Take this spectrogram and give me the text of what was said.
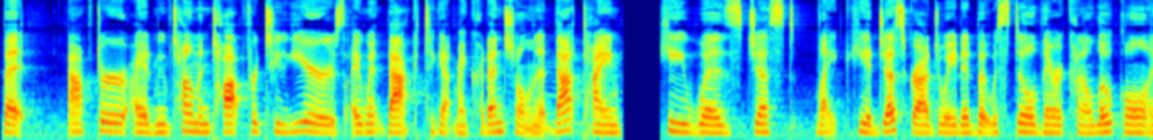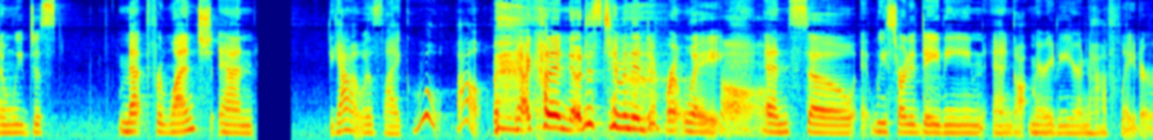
But after I had moved home and taught for two years, I went back to get my credential, and at that time, he was just like he had just graduated, but was still there, kind of local, and we just met for lunch and yeah, it was like, ooh, wow. Yeah, I kind of noticed him in a different way. And so we started dating and got married a year and a half later.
